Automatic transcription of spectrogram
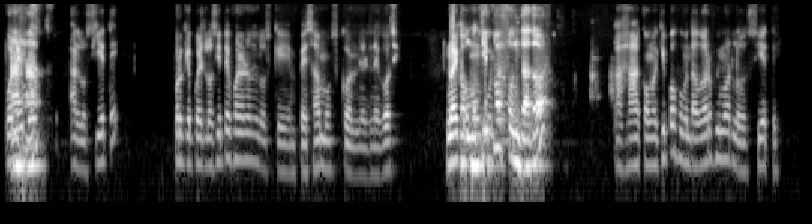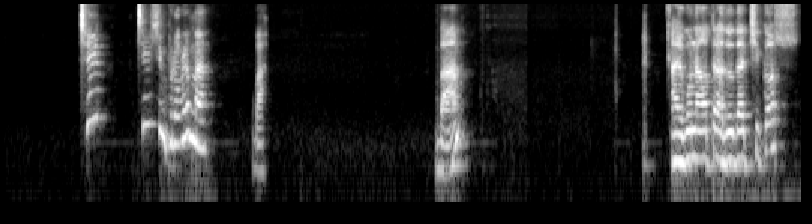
Ponemos Ajá. a los siete, porque pues los siete fueron los que empezamos con el negocio. No hay como, como equipo fundador. fundador, Ajá, como equipo fundador fuimos los siete. sí, sí, sin problema. Va. ¿Va? ¿Alguna otra duda, chicos?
